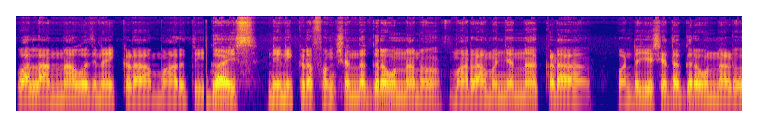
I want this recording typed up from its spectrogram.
వాళ్ళ అన్న వదిన ఇక్కడ మారుతి. గాయస్ నేను ఇక్కడ ఫంక్షన్ దగ్గర ఉన్నాను. మా రామంజన్న అక్కడ వంట చేసే దగ్గర ఉన్నాడు.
